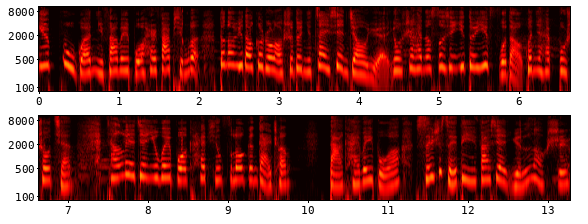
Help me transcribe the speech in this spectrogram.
因为不管你发微博还是发评论，都能遇到各种老师对你在线教育，有时还能私信一对一辅导，关键还不收钱。强烈建议微博开屏 slogan 改成：打开微博，随时随地发现云老师。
